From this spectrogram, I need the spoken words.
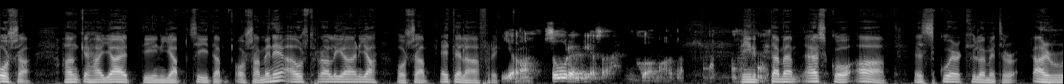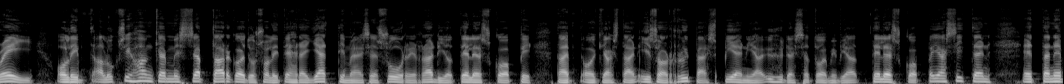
osa. Hankehan jaettiin ja siitä osa menee Australiaan ja osa Etelä-Afrikkaan. Joo, suurempi osa huomauta. Niin tämä SKA, Square Kilometer Array, oli aluksi hanke, missä tarkoitus oli tehdä jättimäisen suuri radioteleskooppi, tai oikeastaan iso rypäs pieniä yhdessä toimivia teleskooppeja siten, että ne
